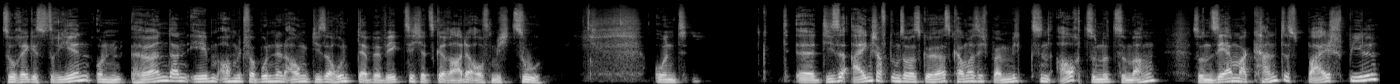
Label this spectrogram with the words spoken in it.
zu registrieren und hören dann eben auch mit verbundenen Augen, dieser Hund, der bewegt sich jetzt gerade auf mich zu. Und äh, diese Eigenschaft unseres Gehörs kann man sich beim Mixen auch zunutze machen. So ein sehr markantes Beispiel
